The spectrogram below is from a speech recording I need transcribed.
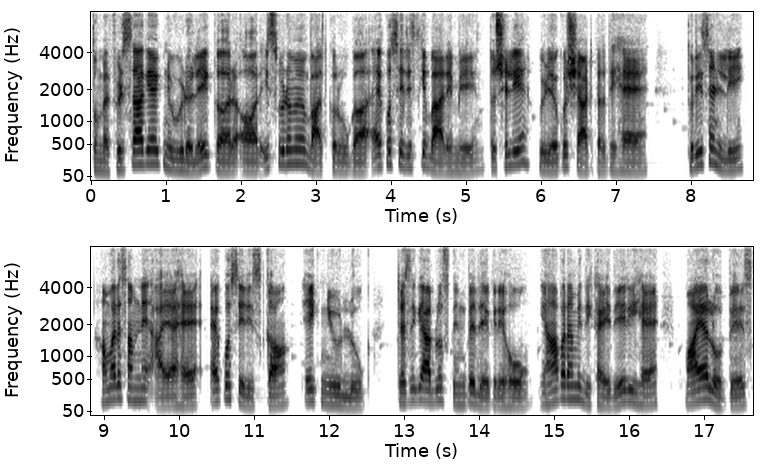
तो मैं फिर से आ गया एक न्यू वीडियो लेकर और इस वीडियो में मैं बात करूँगा एको सीरीज़ के बारे में। तो चलिए वीडियो को स्टार्ट करते हैं। तो रिसेंटली हमारे सामने आया है एको सीरीज़ का एक न्यू लुक जैसे कि आप लोग स्क्रीन पे देख रहे हो। यहाँ पर हमें दिखाई दे रही है माया लोपेस,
